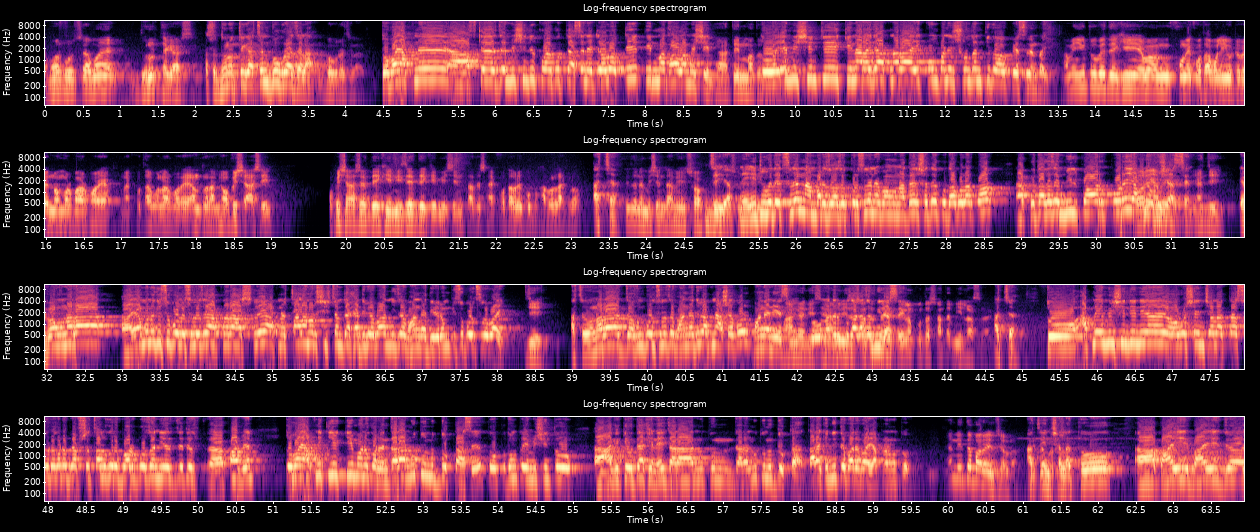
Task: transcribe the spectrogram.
আমার পরিচয় আমার ধনুর থেকে আসছি। আচ্ছা ধনুর থেকে আসছেন বগুড়া জেলা। বগুড়া জেলা। তো ভাই আপনি আজকে যে মেশিনটি ক্রয় করতে আসেন এটা হলো একটি তিন মাথাওয়ালা মেশিন। হ্যাঁ তিন মাত্র তো এই মেশিনটি কেনার আগে আপনারা এই কোম্পানির সন্ধান কীভাবে পেয়েছিলেন ভাই? আমি ইউটিউবে দেখি এবং ফোনে কথা বলি ইউটিউবের নম্বর পাওয়ার পরে ফোনে কথা বলার পরে অন্তর আমি অফিসে আসি। অফিসে আসে দেখি নিজে দেখি মেশিন তাদের সঙ্গে কথা বলে খুব ভালো লাগল। আচ্ছা। এই জন্য মেশিনটা আমি সব জি আপনি ইউটিউবে দেখছিলেন নাম্বারে যোগাযোগ করেছিলেন এবং ওনাদের সাথে কথা বলার পর কোথা কাছে মিল পাওয়ার পরেই আপনি অফিসে আসছেন। হ্যাঁ, জি। এবং ওনারা এমনও কিছু বলেছিল যে আপনারা আসলে আপনার চালানোর সিস্টেম দেখা দিবে বা নিজে ভাঙ্গা দিবে এরকম কিছু বলছিল ভাই? জি। আচ্ছা ওনারা যখন বলছিল যে ভাঙ্গা দিবে আপনি আসার পর ভাঙ্গা নিয়েছেন তো ওনাদের আমি কোথা নিজের কাছে সাথে মিল আছে? কোথার সাথে মিল আছে। আচ্ছা তো আপনি এই মেশিনটি নিয়ে অবশ্যই ইনশাল্লাহ একটা ছোটখাটো ব্যবসা চালু করে বড় পর্যায়ে নিয়ে যেতে পারবেন। তো ভাই আপনি কি কি মনে করেন যারা নতুন উদ্যোক্তা আছে তো প্রথম তো এই মেশিন তো আগে কেউ দেখে নেই যারা নতুন যারা নতুন উদ্যোক্তা তারা কি নিতে পারে ভাই আপনার মতো? নিতে পারে ইনশাল্লাহ আচ্ছা ইনশাল্লাহ তো ভাই ভাই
